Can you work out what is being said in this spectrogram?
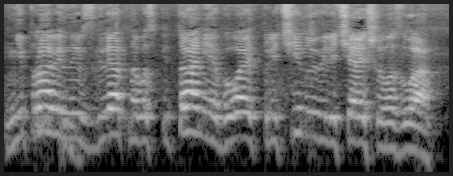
неправильный взгляд на воспитание бывает причиной величайшего зла –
